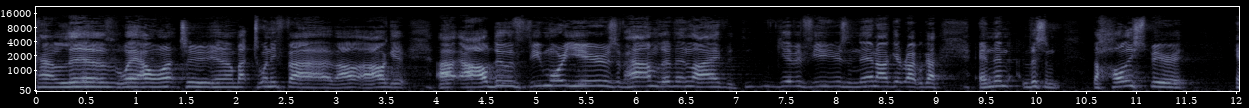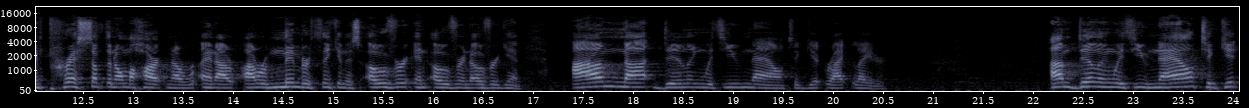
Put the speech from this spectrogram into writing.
kind of live the way I want to. You know, about 25, I'll, I'll get, I, will do a few more years of how I'm living life, give it a few years, and then I'll get right with God. And then, listen, the Holy Spirit impressed something on my heart, and I, and I, I remember thinking this over and over and over again. I'm not dealing with you now to get right later. I'm dealing with you now to get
